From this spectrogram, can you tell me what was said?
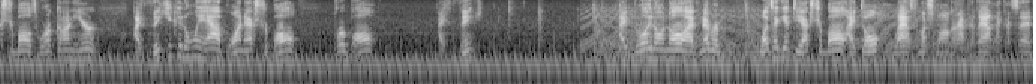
Extra balls work on here. I think you can only have one extra ball per ball. I think. I really don't know. I've never. Once I get the extra ball, I don't last much longer after that. Like I said.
